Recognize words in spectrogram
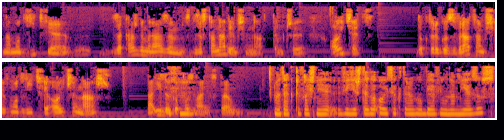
Na modlitwie za każdym razem zastanawiam się nad tym, czy Ojciec, do którego zwracam się w modlitwie, Ojcze nasz, na ile go mhm. poznaję w pełni. No tak, czy właśnie widzisz tego Ojca, którego objawił nam Jezus,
